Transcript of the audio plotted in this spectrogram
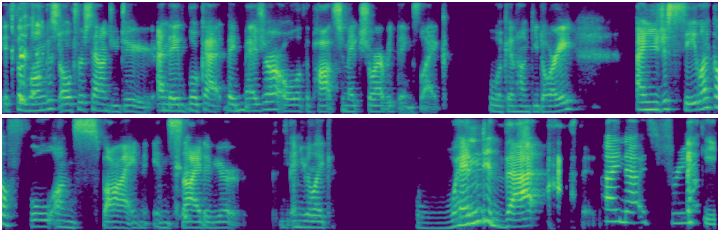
it's the longest ultrasound you do, and they look at, they measure all of the parts to make sure everything's like looking hunky dory. And you just see like a full on spine inside of your, and you're like, when did that happen? I know it's freaky.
